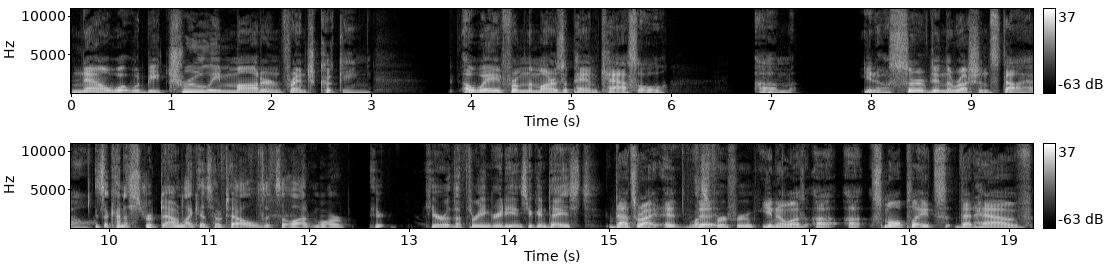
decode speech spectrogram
now what would be truly modern French cooking, away from the marzipan castle. Um, you know, served in the Russian style. Is it kind of stripped down like his hotels? It's a lot more. Here, here are the three ingredients you can taste. That's right. It- Less the- frou frou. You know, small plates that have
